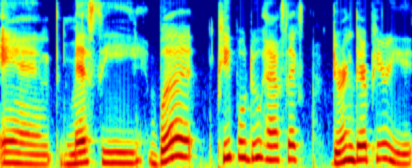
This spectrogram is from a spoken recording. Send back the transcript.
and messy, but people do have sex during their period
